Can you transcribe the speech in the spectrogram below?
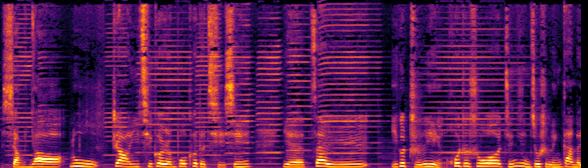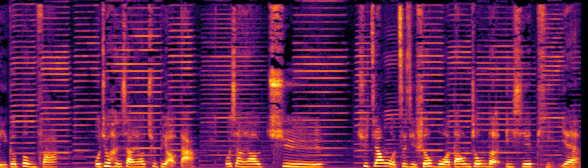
想要录这样一期个人播客的起心，也在于一个指引，或者说仅仅就是灵感的一个迸发。我就很想要去表达，我想要去去将我自己生活当中的一些体验。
